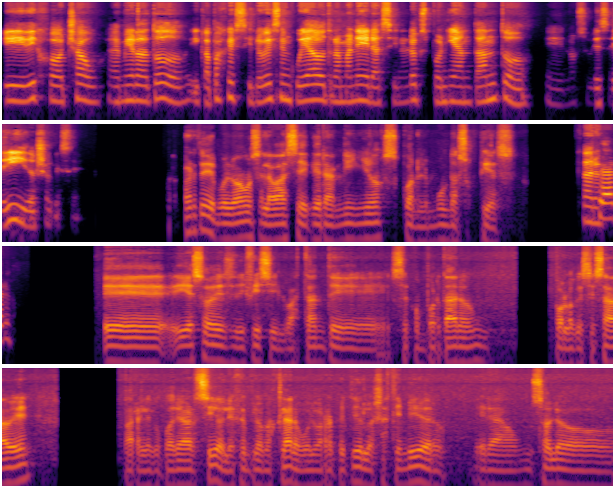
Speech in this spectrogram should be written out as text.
y dijo, chau, a la mierda todo, y capaz que si lo hubiesen cuidado de otra manera, si no lo exponían tanto, eh, no se hubiese ido, yo qué sé. aparte volvamos a la base de que eran niños con el mundo a sus pies. Claro, Claro, Eh, y eso es difícil, bastante se comportaron, por lo que se sabe, para lo que podría haber sido el ejemplo más claro, vuelvo a repetirlo, Justin Bieber era un solo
